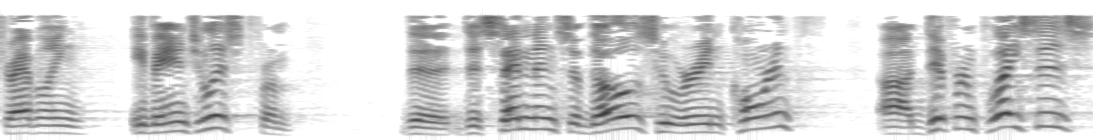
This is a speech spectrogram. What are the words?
traveling evangelist, from the descendants of those who were in Corinth, uh, different places.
